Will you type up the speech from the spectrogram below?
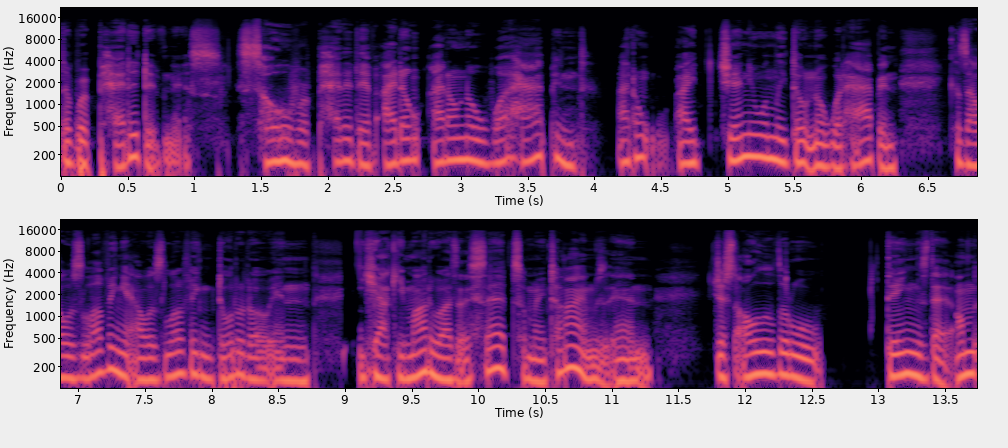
the repetitiveness. So repetitive. I don't I don't know what happened. I don't I genuinely don't know what happened because I was loving it. I was loving Dororo and Hyakkimaru as I said so many times and just all the little things that on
